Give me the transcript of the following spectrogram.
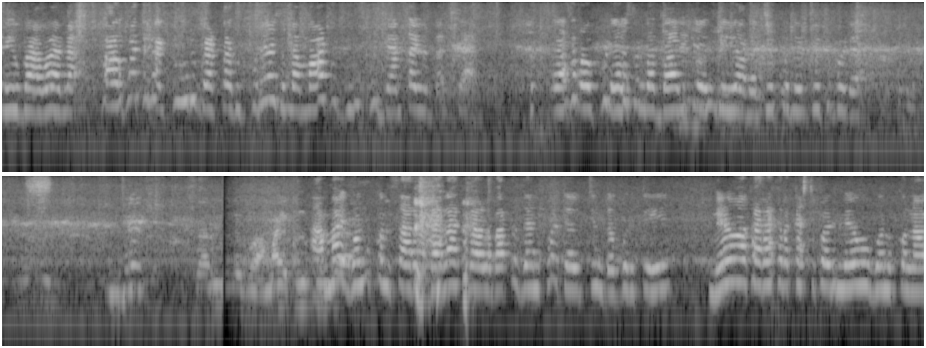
నీవు బాగా కాకపోతే నాకు టూరు పెడతారు ఇప్పుడు వేసిన మాట తీసుకుంటే ఎంత ఉంటుంది సార్ అసలు ఇప్పుడు వేసిన దానికి చెప్పు నేను అమ్మాయి కొనుక్కుని సార్ ఒక భర్త చనిపోతే వచ్చిన డబ్బులకి మేము ఒక అరకర కష్టపడి మేము కొనుక్కున్నాం.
